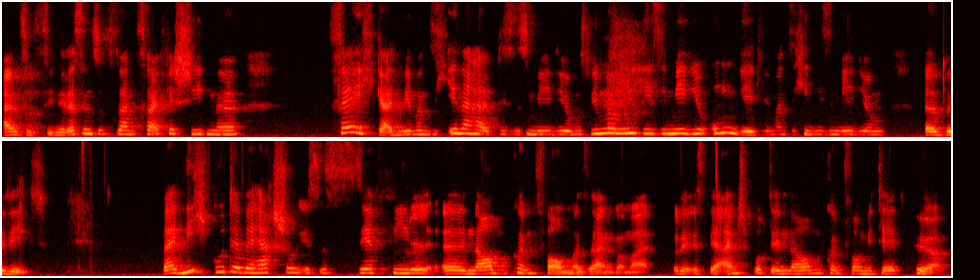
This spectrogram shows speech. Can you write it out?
anzuziehen. Das sind sozusagen zwei verschiedene Fähigkeiten, wie man sich innerhalb dieses Mediums, wie man mit diesem Medium umgeht, wie man sich in diesem Medium äh, bewegt. Bei nicht guter Beherrschung ist es sehr viel äh, normkonformer, sagen wir mal, oder ist der Anspruch der Normkonformität höher.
